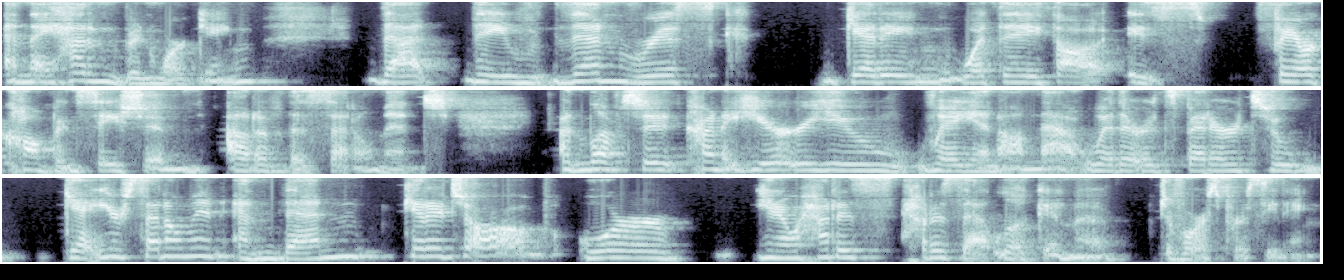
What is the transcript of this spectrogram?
and they hadn't been working, that they then risk getting what they thought is fair compensation out of the settlement. I'd love to kind of hear you weigh in on that, whether it's better to get your settlement and then get a job or, you know, how does how does that look in a divorce proceeding?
